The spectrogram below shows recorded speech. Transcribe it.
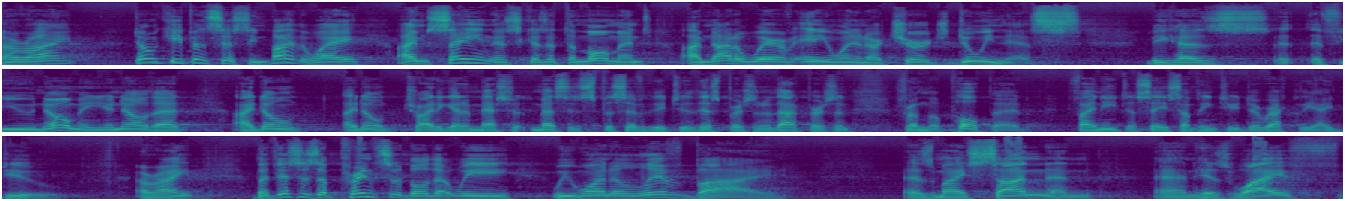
All right? Don't keep insisting. By the way, I'm saying this because at the moment I'm not aware of anyone in our church doing this because if you know me, you know that I don't, I don't try to get a mes- message specifically to this person or that person from the pulpit. If I need to say something to you directly, I do. All right? But this is a principle that we, we want to live by. As my son and, and his wife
